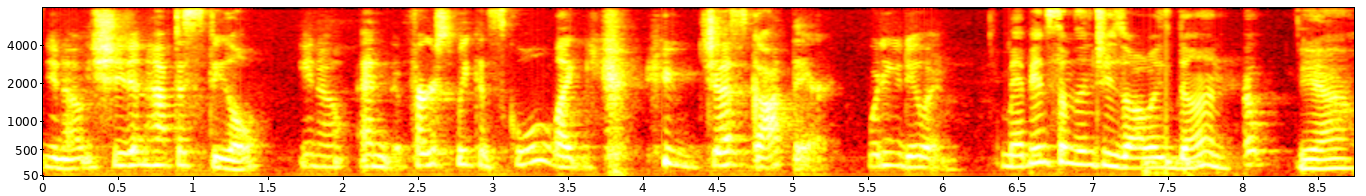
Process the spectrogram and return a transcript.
You know, she didn't have to steal, you know, and first week of school, like you just got there. What are you doing? Maybe it's something she's always done. Oh, Yeah.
